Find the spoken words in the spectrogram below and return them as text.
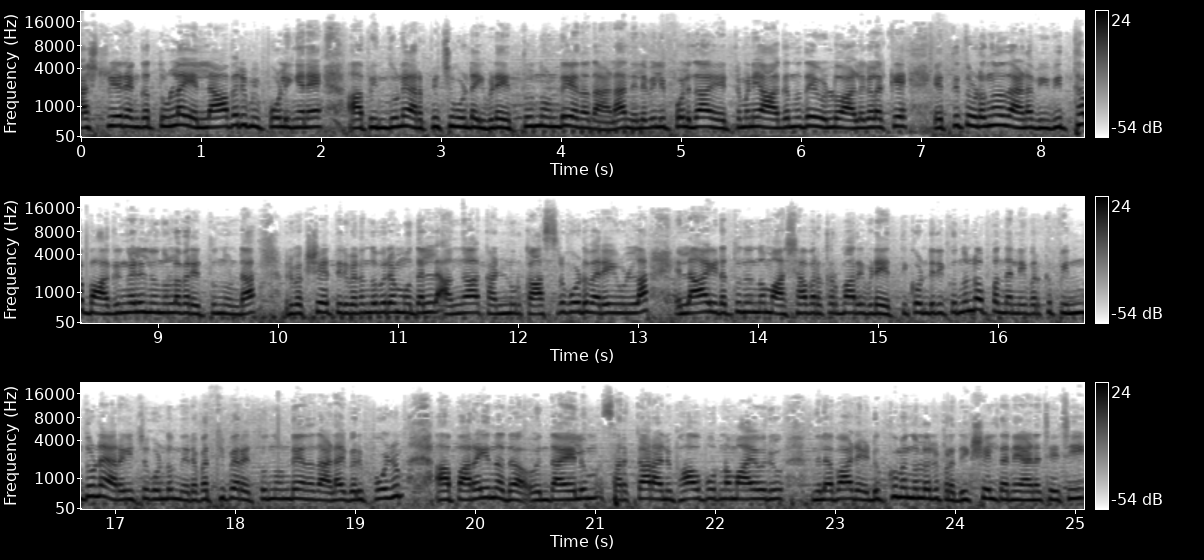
രാഷ്ട്രീയ രംഗത്തുള്ള എല്ലാവരും ഇപ്പോൾ ഇങ്ങനെ ആ, പിന്തുണ അർപ്പിച്ചുകൊണ്ട് ഇവിടെ എത്തുന്നുണ്ട് എന്നതാണ്. നിലവിൽ ഇപ്പോൾ ഇതാ എട്ട് മണി ആകുന്നതേ ഉള്ളൂ. ആളുകളൊക്കെ എത്തിത്തുടങ്ങുന്നതാണ് വിവിധ ഭാഗങ്ങളിൽ നിന്നുള്ളവർ എത്തുന്നുണ്ട്. ഒരുപക്ഷേ തിരുവനന്തപുരം മുതൽ അങ്ങ് കണ്ണൂർ കാസർഗോഡ് വരെയുള്ള എല്ലായിടത്തു നിന്നും ആശാവർക്കർമാർ ഇവിടെ എത്തിക്കൊണ്ടിരിക്കുന്നുണ്ട്. ഒപ്പം തന്നെ ഇവർക്ക് പിന്തുണ അറിയിച്ചുകൊണ്ടും നിരവധി പേർ എത്തുന്നുണ്ട് എന്നതാണ് ഇവർ ഇപ്പോഴും പറയുന്നത്. എന്തായാലും സർക്കാർ അനുഭാവപൂർണമായ ഒരു നിലപാട് എടുക്കുമെന്നുള്ളൊരു പ്രതീക്ഷയിൽ തന്നെയാണ്. ചേച്ചി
